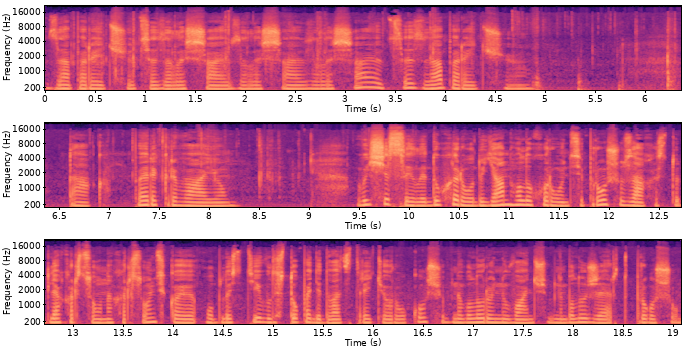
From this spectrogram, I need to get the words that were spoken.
Заперечую, це залишаю, залишаю, залишаю, це заперечую. Так, перекриваю. Вищі сили, духи роду, янголи-охоронці, прошу захисту для Херсона, Херсонської області в листопаді 23-го року, щоб не було руйнувань, щоб не було жертв. Прошу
